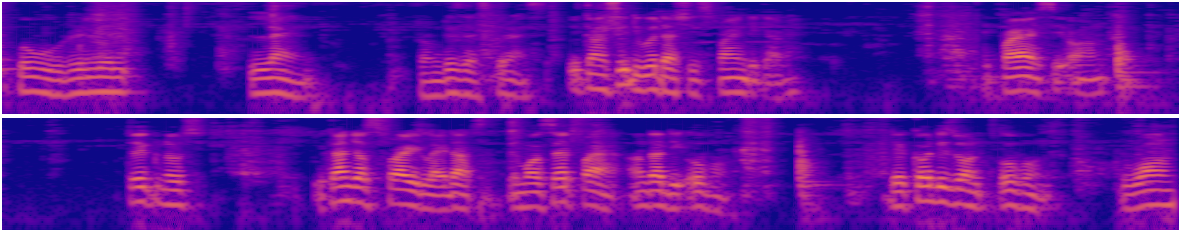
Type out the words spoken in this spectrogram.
People will really learn from this experience. You can see the way that she's frying the garri. The fire is on. Take note, you can't just fry it like that. You must set fire under the oven. They call this one oven, the one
